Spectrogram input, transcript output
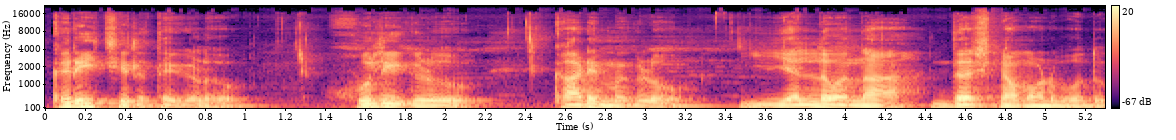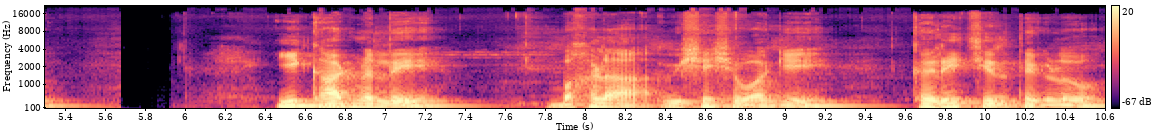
ಕರಿಚಿರತೆಗಳು, ಹುಲಿಗಳು ಕಾಡೆಮ್ಮೆಗಳು ಎಲ್ಲವನ್ನು ದರ್ಶನ ಮಾಡ್ಬೋದು. ಈ ಕಾಡಿನಲ್ಲಿ ಬಹಳ ವಿಶೇಷವಾಗಿ ಕರಿಚಿರತೆಗಳು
